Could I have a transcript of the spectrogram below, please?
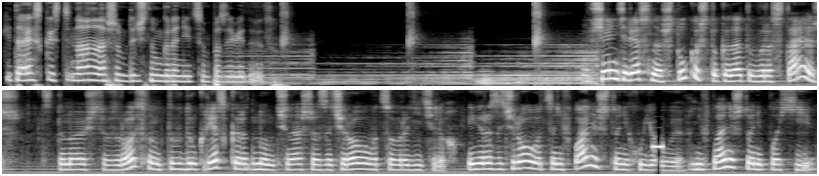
Китайская стена нашим личным границам позавидует. Вообще интересная штука, что когда ты вырастаешь, становишься взрослым, ты вдруг резко ну, начинаешь разочаровываться в родителях. И разочаровываться не в плане, что они хуёвые, не в плане, что они плохие,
